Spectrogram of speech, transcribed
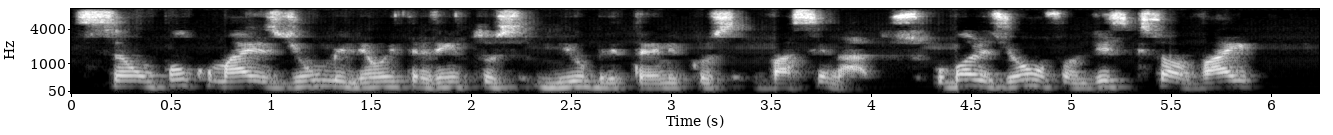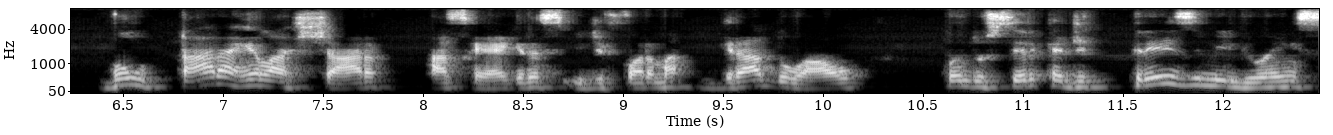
são um pouco mais de 1 milhão e 300 mil britânicos vacinados. O Boris Johnson disse que só vai voltar a relaxar as regras e de forma gradual quando cerca de 13 milhões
